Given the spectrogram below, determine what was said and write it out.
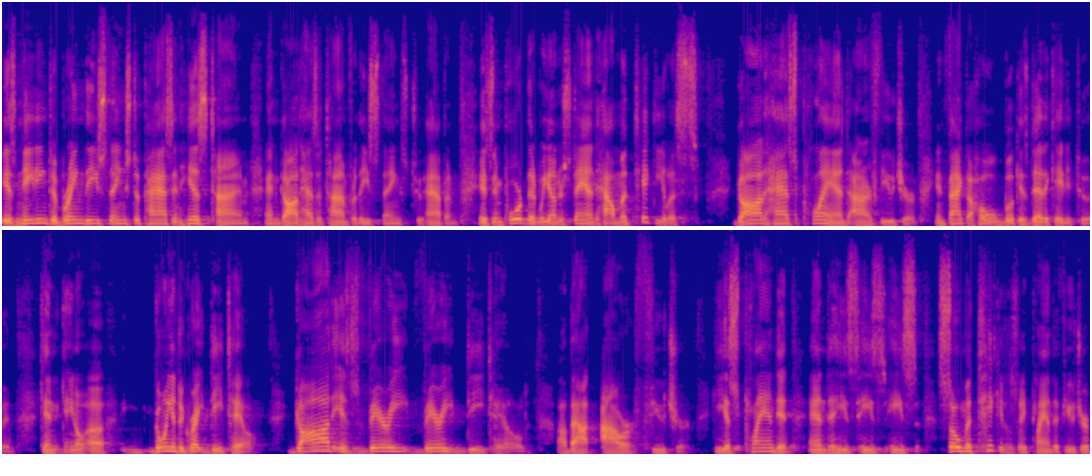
is needing to bring these things to pass in His time, and God has a time for these things to happen. It's important that we understand how meticulous God has planned our future. In fact, a whole book is dedicated to it. Can, you know, uh, going into great detail. God is very, very detailed about our future. He has planned it, and he's, he's, he's so meticulously planned the future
